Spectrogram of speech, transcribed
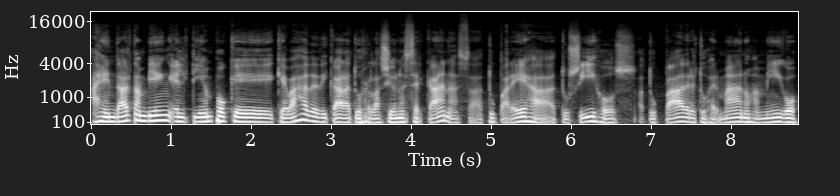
agendar también el tiempo que, vas a dedicar a tus relaciones cercanas, a tu pareja, a tus hijos, a tus padres, tus hermanos, amigos.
